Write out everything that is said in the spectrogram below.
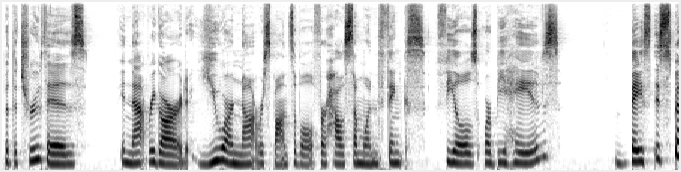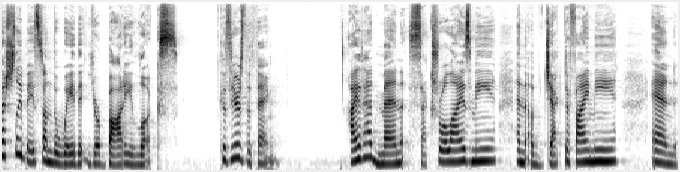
But the truth is, in that regard, you are not responsible for how someone thinks, feels, or behaves based especially based on the way that your body looks. Cuz here's the thing. I've had men sexualize me and objectify me and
